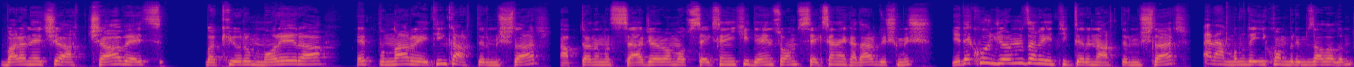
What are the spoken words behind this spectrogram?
Baranecha, Chavez, bakıyorum Moreira hep bunlar rating arttırmışlar. Kaptanımız Sergio Ramos 82'de en son 80'e kadar düşmüş. Yedek oyuncularımız da ratinglerini arttırmışlar. Hemen bunu da ilk 11'imize alalım.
